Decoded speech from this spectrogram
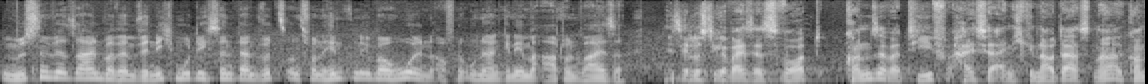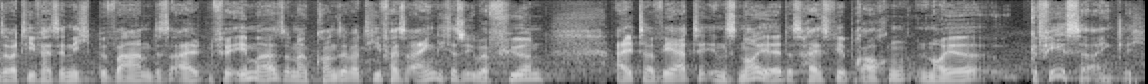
müssen wir sein, weil wenn wir nicht mutig sind, dann wird es uns von hinten überholen auf eine unangenehme Art und Weise. Ist ja lustigerweise das Wort konservativ heißt ja eigentlich genau das. Ne? Konservativ heißt ja nicht Bewahren des Alten für immer, sondern konservativ heißt eigentlich das Überführen alter Werte ins Neue. Das heißt, wir brauchen neue Gefäße eigentlich.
